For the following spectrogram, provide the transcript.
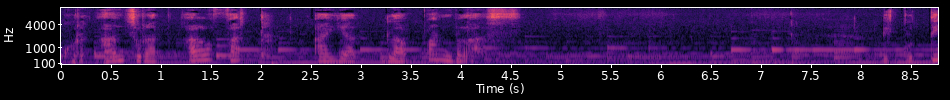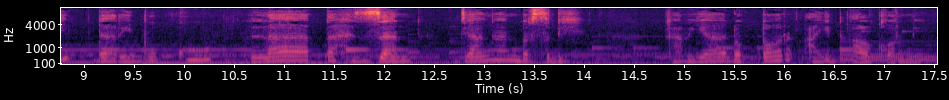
Quran Surat Al-Fath ayat 18 Dikutip dari buku La Tahzan Jangan Bersedih karya Dr. Aid Al-Korni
